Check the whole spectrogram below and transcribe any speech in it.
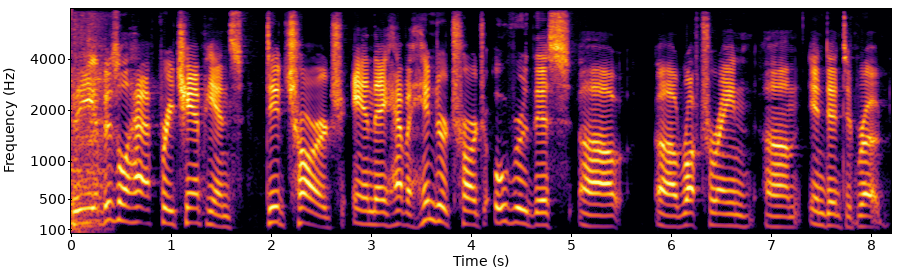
The abyssal half-breed champions did charge, and they have a hinder charge over this uh, uh rough terrain um, indented road.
